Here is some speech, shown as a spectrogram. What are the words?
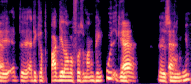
med, ja. at, øh, at det bare gælder om at få så mange penge ud igen, ja. øh, som ja. muligt.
